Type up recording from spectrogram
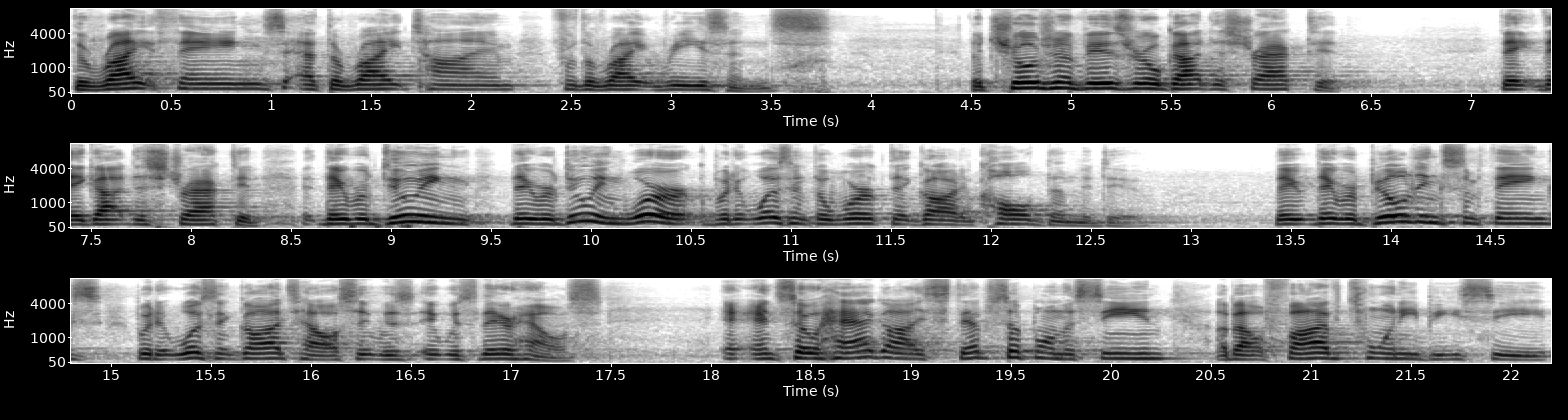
The right things at the right time for the right reasons. The children of Israel got distracted. They, they got distracted. They were, doing, they were doing work, but it wasn't the work that God had called them to do. They, they were building some things, but it wasn't God's house, it was, it was their house. And, and so Haggai steps up on the scene about 520 BC,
